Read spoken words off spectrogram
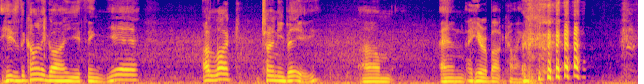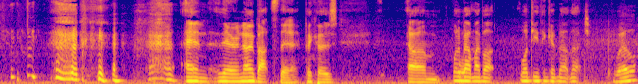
he's the kind of guy you think, yeah, I like Tony B. Um, and I hear a butt coming. and there are no buts there because. Um, What about my butt? What do you think about that? Well,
